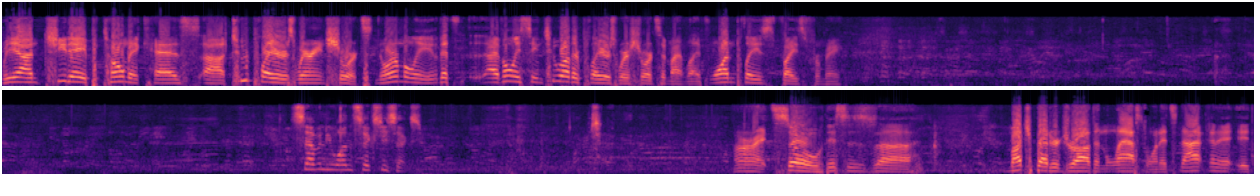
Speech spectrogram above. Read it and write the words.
We on sheet A, Potomac has uh, two players wearing shorts. Normally, that's I've only seen two other players wear shorts in my life. One plays vice for me. Seventy-one sixty-six. All right, so this is uh, much better draw than the last one. It's not gonna. It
